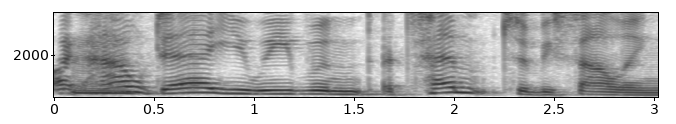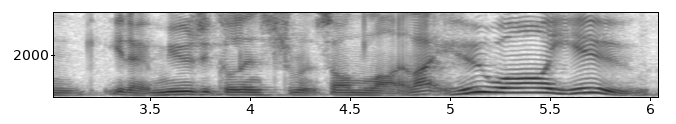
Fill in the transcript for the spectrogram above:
like mm-hmm. how dare you even attempt to be selling, you know, musical instruments online? Like who are you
